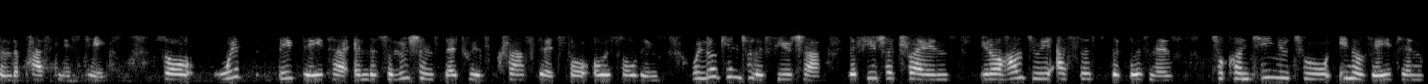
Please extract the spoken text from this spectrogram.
and the past mistakes. So with big data and the solutions that we've crafted for OS Holdings, we look into the future, the future trends, you know, how do we assist the business to continue to innovate and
